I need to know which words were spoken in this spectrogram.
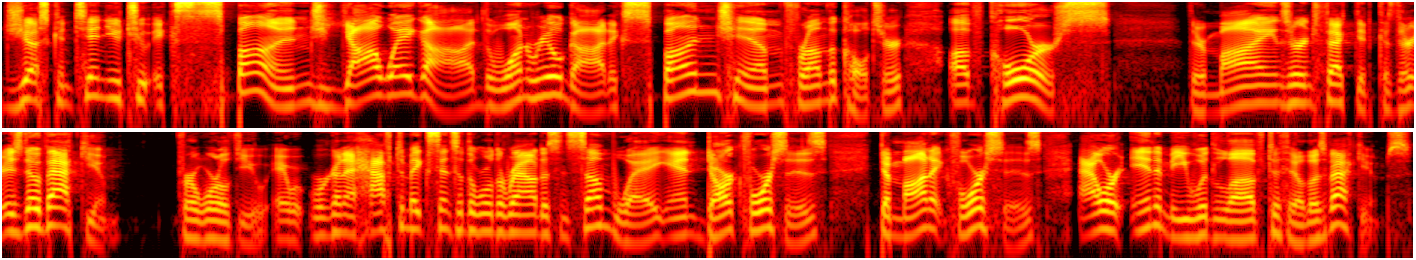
just continued to expunge Yahweh God, the one real God, expunge him from the culture, of course, their minds are infected because there is no vacuum for a worldview. We're going to have to make sense of the world around us in some way, and dark forces, demonic forces, our enemy would love to fill those vacuums.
